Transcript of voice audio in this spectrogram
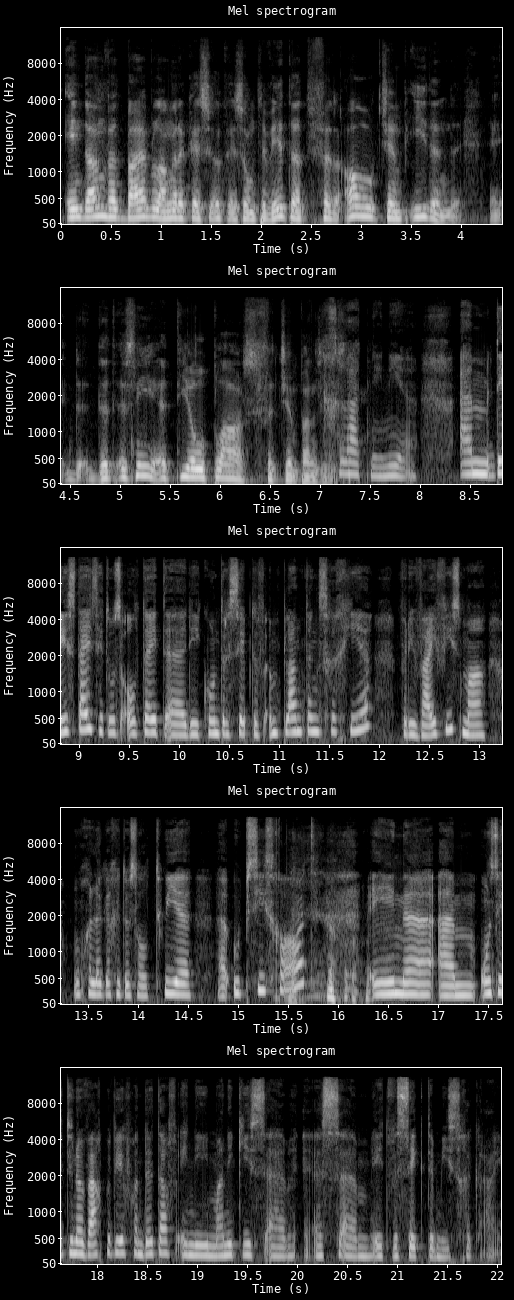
En dan wat baie belangrik is ook is om te weet dat vir al Chimp Eden dit is nie 'n teelplaas vir chimpansees. Glad nie, nee. Ehm um, destyds het ons altyd uh, die contraceptive implantings gegee vir die wyfies, maar ongelukkig het ons al twee uh, oepsies gehad. en uh ehm um, ons het toe nou wegbeweeg van dit af en die mannetjies uh, is ehm um, het vasektomies gekry.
